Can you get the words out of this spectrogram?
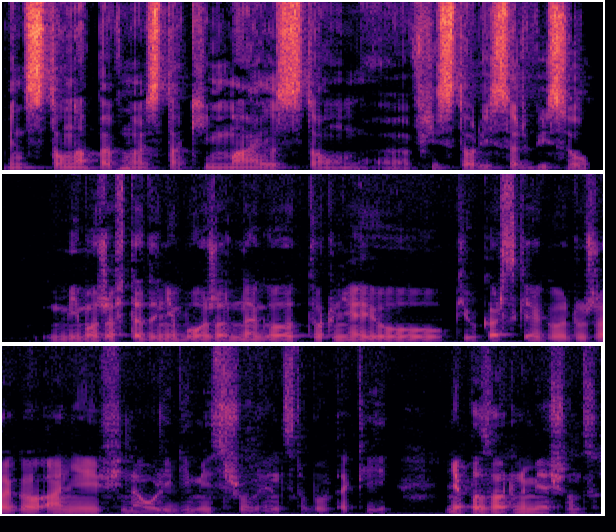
Więc to na pewno jest taki milestone w historii serwisu mimo że wtedy nie było żadnego turnieju piłkarskiego dużego ani finału Ligi Mistrzów, więc to był taki niepozorny miesiąc.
